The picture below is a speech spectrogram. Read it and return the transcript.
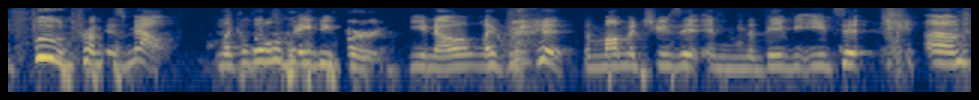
food from his mouth, like a little baby bird. You know, like the mama chews it and the baby eats it. Um,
